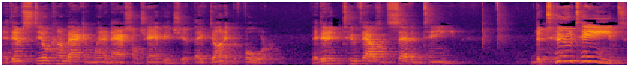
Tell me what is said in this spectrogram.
and them still come back and win a national championship. They've done it before. They did it in 2017. The two teams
